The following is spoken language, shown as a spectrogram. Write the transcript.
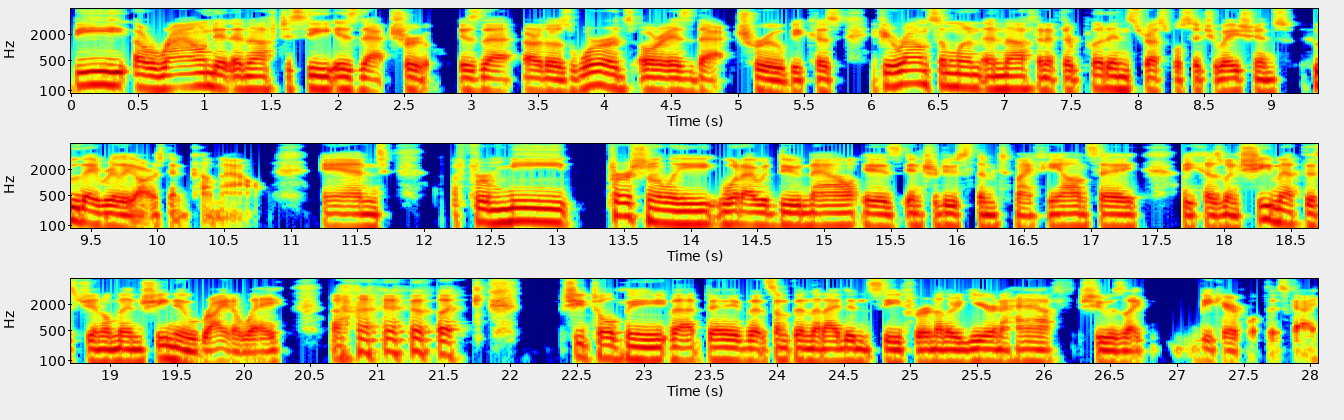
be around it enough to see is that true? is that are those words or is that true because if you're around someone enough and if they're put in stressful situations who they really are is going to come out and for me personally what i would do now is introduce them to my fiance because when she met this gentleman she knew right away like she told me that day that something that I didn't see for another year and a half. She was like, be careful with this guy.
